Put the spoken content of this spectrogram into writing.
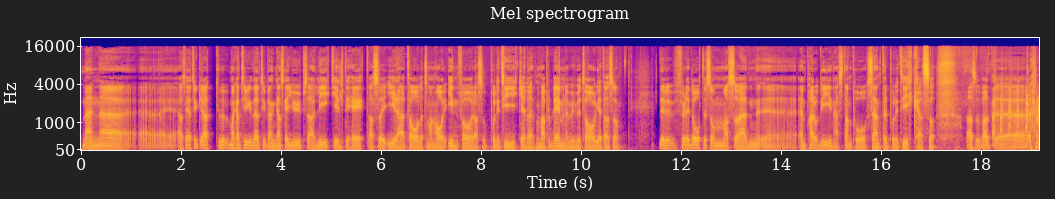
Men eh, alltså jag tycker att man kan tyda typ en ganska djup så här, likgiltighet alltså, i det här talet som man har inför alltså, politik eller de här problemen överhuvudtaget. Alltså, det, för det låter som alltså en, eh, en parodi nästan på centerpolitik alltså. Alltså för att, eh,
